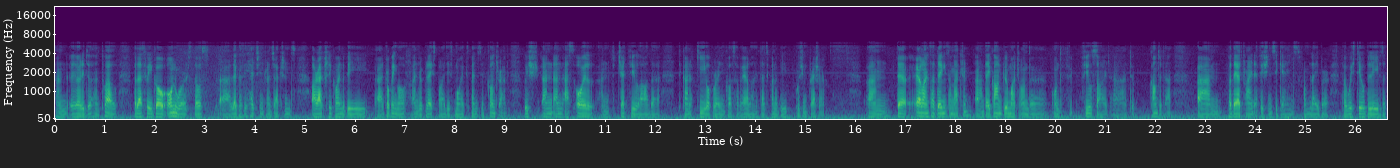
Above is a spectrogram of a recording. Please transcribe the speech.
and early 2012. But as we go onwards, those uh, legacy hedging transactions are actually going to be uh, dropping off and replaced by this more expensive contract. Which and, and as oil and jet fuel are the, the kind of key operating costs of airlines, that's going to be pushing pressure. Um, the airlines are taking some action. Uh, they can't do much on the on the fuel side uh, to counter that. Um, but they are trying efficiency gains from labor. But we still believe that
